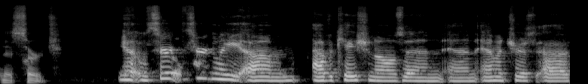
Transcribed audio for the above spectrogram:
in this search yeah well, cer- certainly um, avocationals and and amateurs uh,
